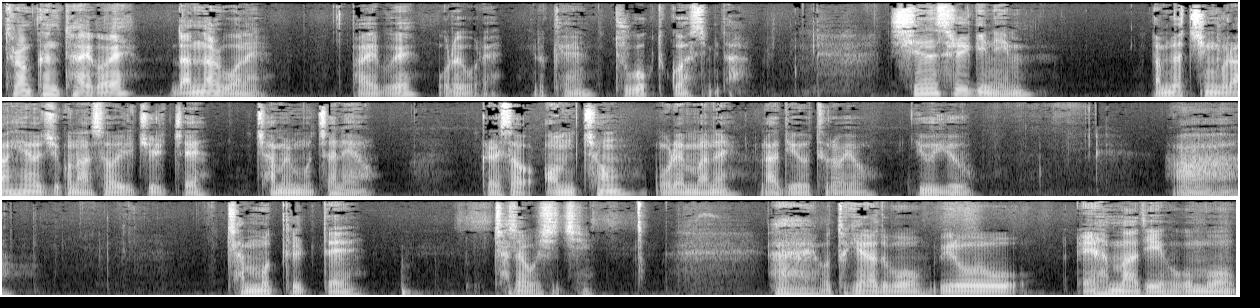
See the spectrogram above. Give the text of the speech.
트렁큰 타이거의 난 널 원해, 바이브의 오래오래 이렇게 두 곡 듣고 왔습니다. 신슬기님, 남자친구랑 헤어지고 나서 일주일째 잠을 못 자네요. 그래서 엄청 오랜만에 라디오 들어요. 유유. 아, 잠 못 들 때 찾아오시지. 아, 어떻게라도 뭐 위로의 한마디 혹은 뭐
